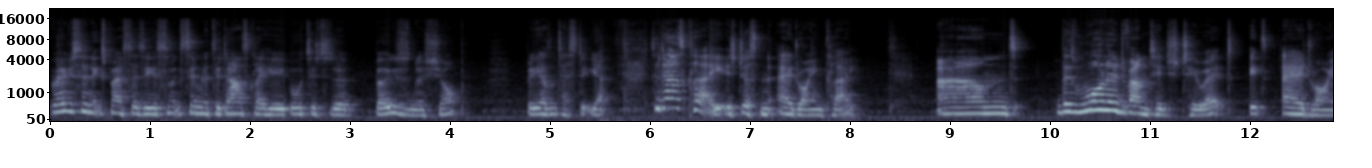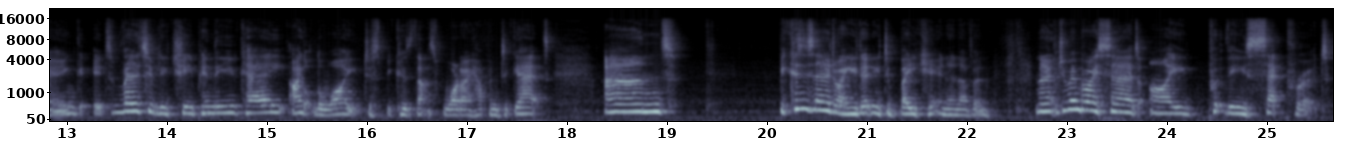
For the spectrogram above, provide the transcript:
Ravenson Express says he has something similar to DAS Clay here. He bought it at a Bosner shop, but he hasn't tested it yet. So, DAS Clay is just an air drying clay. And there's one advantage to it it's air drying it's relatively cheap in the uk i got the white just because that's what i happened to get and because it's air drying you don't need to bake it in an oven now do you remember i said i put these separate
